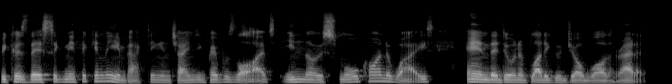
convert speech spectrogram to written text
because they're significantly impacting and changing people's lives in those small kind of ways and they're doing a bloody good job while they're at it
